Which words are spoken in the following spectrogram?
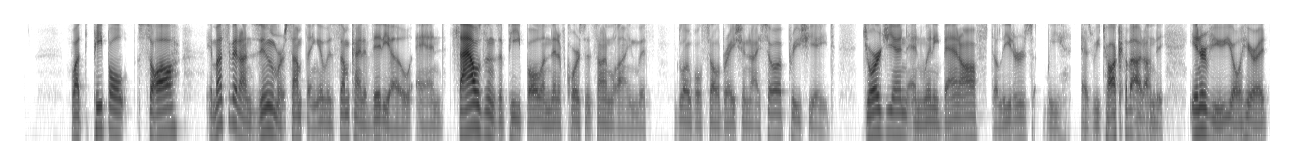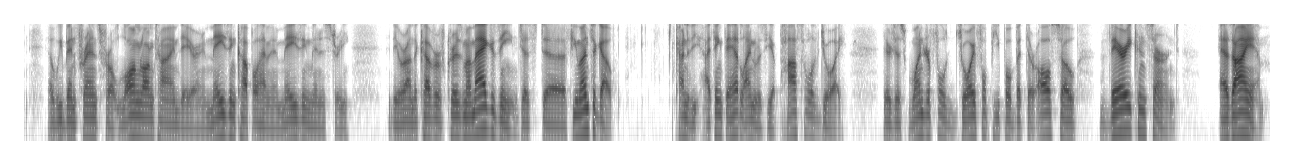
what people saw. It must have been on Zoom or something. It was some kind of video, and thousands of people. And then, of course, it's online with Global Celebration. I so appreciate Georgian and Winnie Banov, the leaders. We, as we talk about on the interview, you'll hear it. Uh, we've been friends for a long, long time. They are an amazing couple, have an amazing ministry. They were on the cover of Charisma magazine just uh, a few months ago. Kind of the, I think the headline was The Apostle of Joy. They're just wonderful, joyful people, but they're also very concerned, as I am,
